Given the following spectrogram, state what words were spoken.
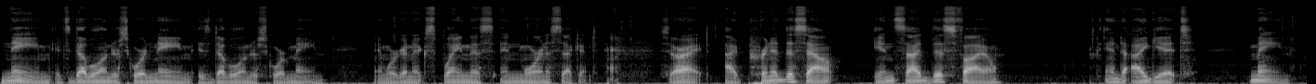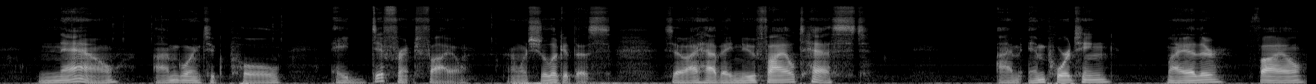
name, its double underscore name is double underscore main. And we're going to explain this in more in a second. So, all right, I printed this out inside this file and I get main. Now I'm going to pull a different file. I want you to look at this. So I have a new file test. I'm importing my other file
